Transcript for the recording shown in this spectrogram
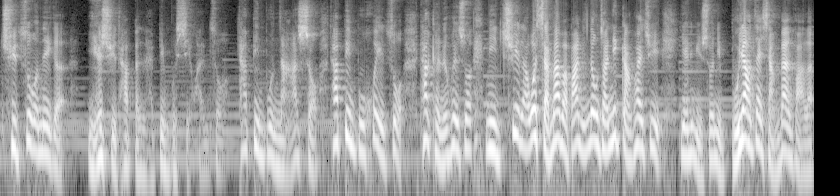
去做那个。也许他本来并不喜欢做，他并不拿手，他并不会做，他可能会说：“你去了，我想办法把你弄出来，你赶快去。”耶利米说：“你不要再想办法了，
